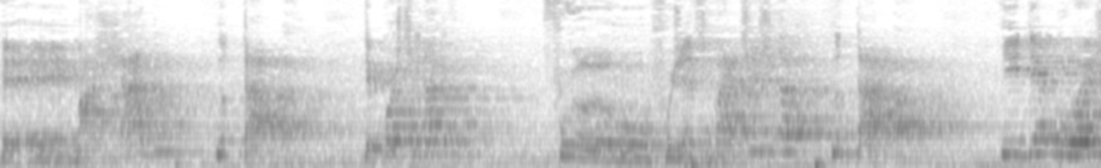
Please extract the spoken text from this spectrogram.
é, Machado no tapa. Depois tiraram o Fulgêncio Batista no tapa. E depois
